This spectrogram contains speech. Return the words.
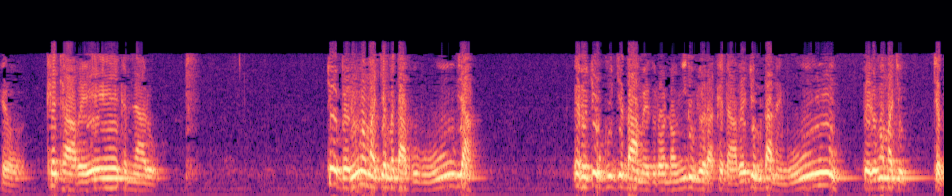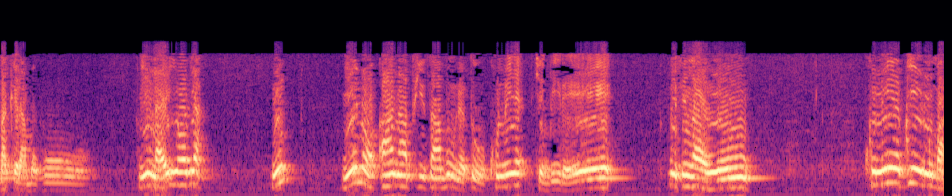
အဲတော့ခက်တာပဲခင်ဗျားတို့တို့ဘယ်တော့မှကြက်မတတ်ဘူးဘူးဗျအဲ့တော့ကျုပ်ခုကြက်တမယ်ဆိုတော့နောင်ကြီးတို့ပြောတာခက်တာပဲကျုပ်မတတ်နိုင်ဘူးဘယ်တော့မှကျုပ် ကြက်တတ်ခဲ့တာမဟုတ်ဘူးညင်းလိုက်ရောဗျဟင်ညင်းတော့အာနာဖီစာမှုနဲ့သူ့ကိုခုနှစ်ရက်အချိန်ပြီးတယ်သိစင်လာဦးခုနှစ်ရက်ပြည့်လို့မှ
